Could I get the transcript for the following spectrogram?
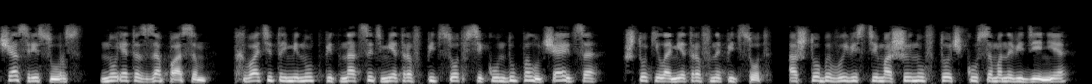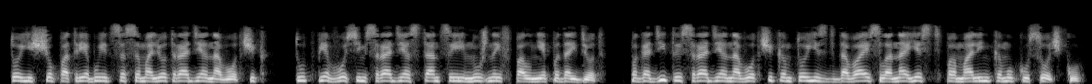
Час ресурс, но это с запасом. Хватит и минут 15 метров 500 в секунду получается, что километров на 500. А чтобы вывести машину в точку самонаведения, то еще потребуется самолет-радионаводчик. Тут П-8 с радиостанцией нужной вполне подойдет. Погоди ты с радионаводчиком, то есть давай слона есть по маленькому кусочку.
